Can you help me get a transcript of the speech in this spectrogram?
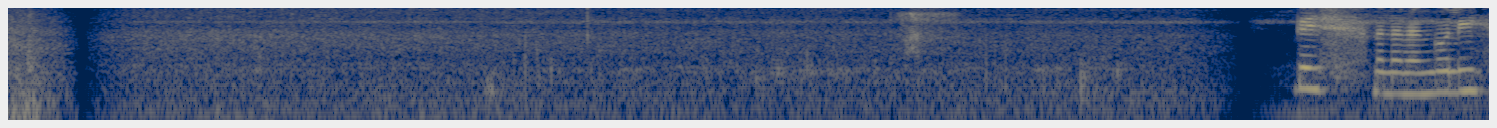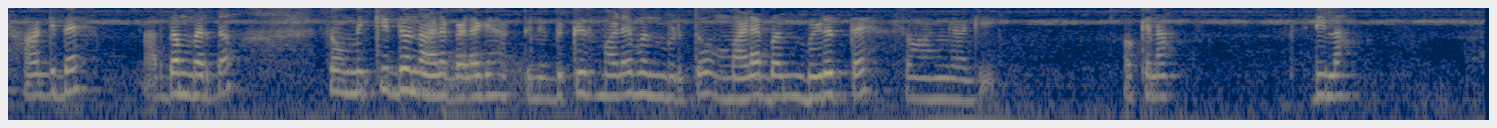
guys ನನ್ನ ರಂಗೋಲಿ ಆಗಿದೆ, ಅರ್ಧಂಬರ್ಧ. ಸೊ ಮಿಕ್ಕಿದ್ದು ನಾಳೆ ಬೆಳಗ್ಗೆ ಹಾಕ್ತೀನಿ. ಬಿಕಾಸ್ ಮಳೆ ಬಂದುಬಿಡ್ತು. ಮಳೆ ಬಂದುಬಿಡುತ್ತೆ. ಸೊ ಹಂಗಾಗಿ. ಓಕೆನಾ ಡೀಲಾ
